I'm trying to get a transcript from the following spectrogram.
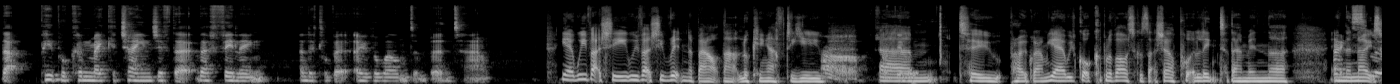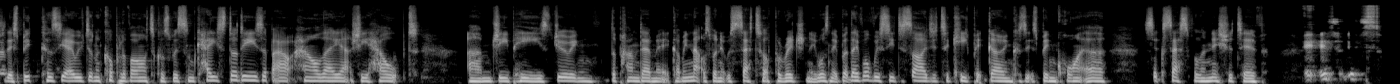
that people can make a change if they're, they're feeling a little bit overwhelmed and burnt out. Yeah, we've actually we've actually written about that looking after you oh, um, to program. Yeah, we've got a couple of articles actually. I'll put a link to them in the in Excellent. the notes for this because yeah, we've done a couple of articles with some case studies about how they actually helped um, GPs during the pandemic. I mean, that was when it was set up originally, wasn't it? But they've obviously decided to keep it going because it's been quite a successful initiative. It's it's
